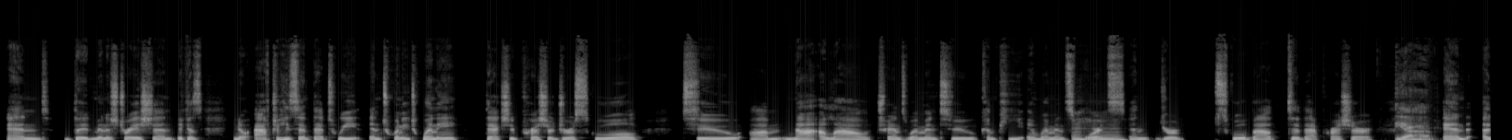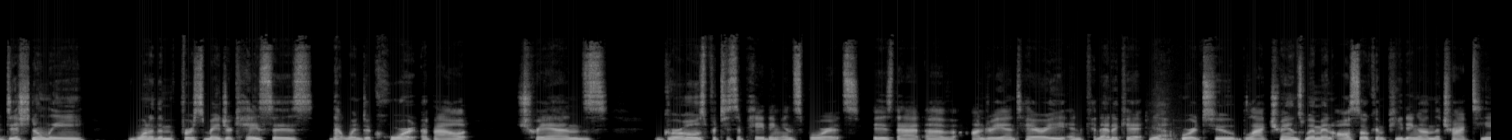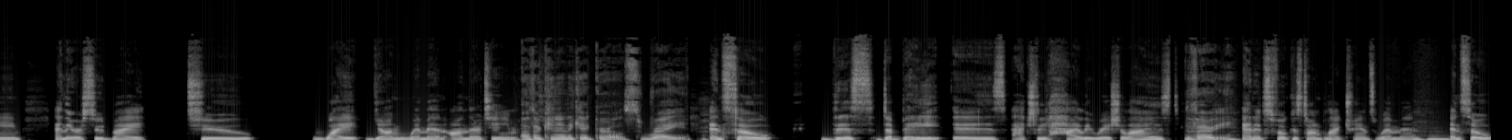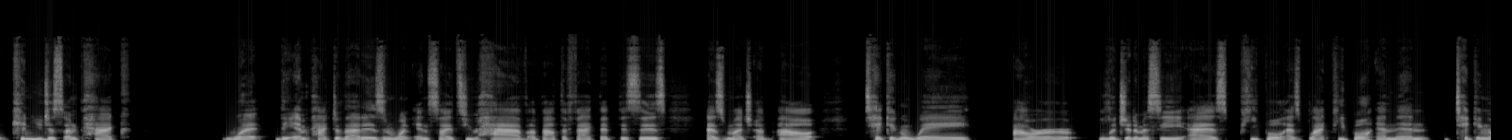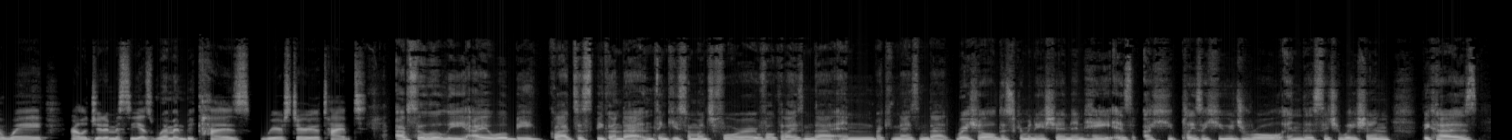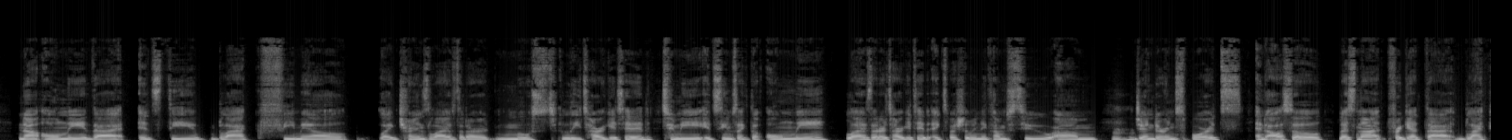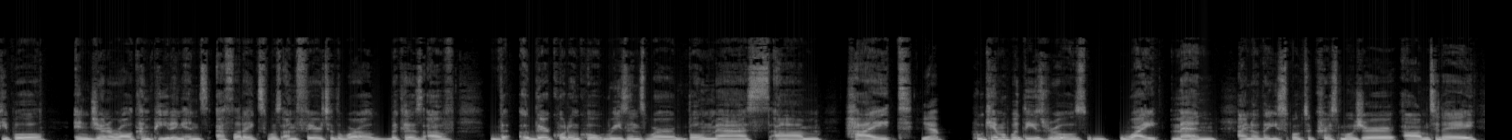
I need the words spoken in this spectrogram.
and the administration, because, you know, after he sent that tweet in 2020, they actually pressured your school to um, not allow trans women to compete in women's sports, and your school bowed to that pressure. Yeah. And additionally, one of the first major cases that went to court about trans girls participating in sports is that of Andraya and Terry in Connecticut, Yeah. who are two black trans women also competing on the track team. And they were sued by two white young women on their team. Other Connecticut girls, right? And so this debate is actually highly racialized Very. and it's focused on black trans women. Mhm. And so, can you just unpack what the impact of that is and what insights you have about the fact that this is as much about taking away our legitimacy as people, as black people, and then taking away our legitimacy as women because we're stereotyped? Absolutely. I will be glad to speak on that. And thank you so much for vocalizing that and recognizing that racial discrimination and hate is a plays a huge role in this situation because not only that it's the black female like trans lives that are mostly targeted to me it seems like the only lives that are targeted especially when it comes to um, Mhm. gender in sports and also let's not forget that black people in general competing in athletics was unfair to the world because of the, their quote unquote reasons were bone mass, um, height. Yep. Who came up with these rules? White men. I know that you spoke to Chris Mosier um, today.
